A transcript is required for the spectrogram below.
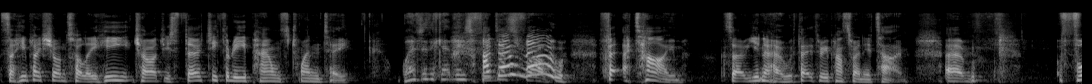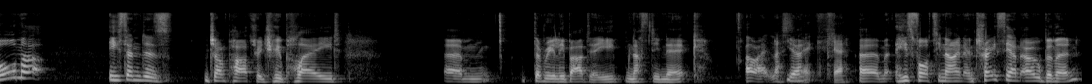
so he plays Sean Tully. He charges £33.20. Where do they get these figures I don't from? know. For a time. So, you know, £33.20 a time. Um, former EastEnders John Partridge, who played um, the really baddie, Nasty Nick. All right, nasty Yeah. Nick. Yeah. Um, he's 49. And Tracy Ann Oberman,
